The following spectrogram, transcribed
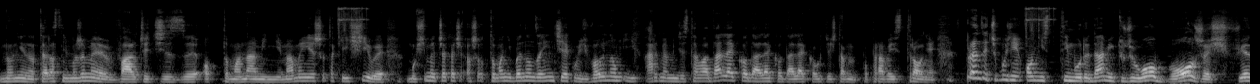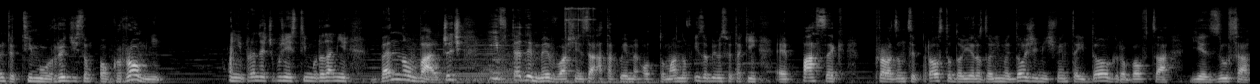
No nie no, teraz nie możemy walczyć z Ottomanami. Nie mamy jeszcze takiej siły. Musimy czekać, aż Ottomani będą zajęci jakąś wojną i ich armia będzie stała daleko, daleko, daleko, gdzieś tam po prawej stronie. Prędzej czy później oni z Timurydami, którzy, o Boże święty, Timurydzi są ogromni. Oni prędzej czy później z Timurydami będą walczyć i wtedy my właśnie zaatakujemy Ottomanów i zrobimy sobie taki e, pasek prowadzący prosto do Jerozolimy, do Ziemi Świętej, do grobowca Jezusa.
